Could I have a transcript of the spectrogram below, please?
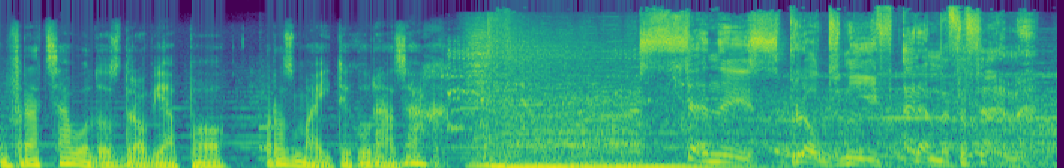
wracało do zdrowia po rozmaitych urazach. Sceny zbrodni w RMFFM.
